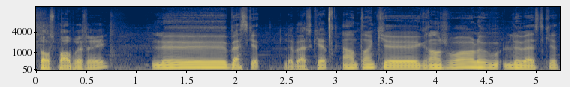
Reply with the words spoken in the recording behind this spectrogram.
Ton sport préféré? Le basket. Le basket? En tant que grand joueur, le, le basket,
